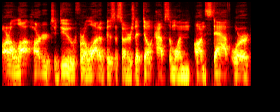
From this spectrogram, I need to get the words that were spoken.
are a lot harder to do for a lot of business owners that don't have someone on staff or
